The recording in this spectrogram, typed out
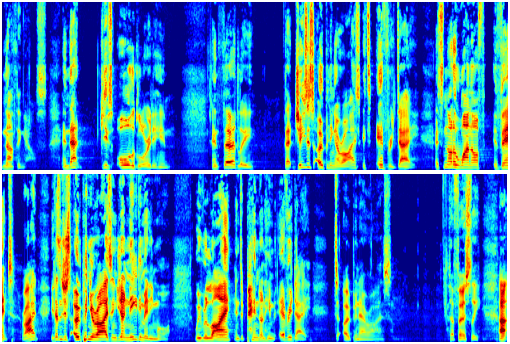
nothing else. And that gives all the glory to Him. And thirdly, that Jesus opening our eyes, it's every day. It's not a one off event, right? He doesn't just open your eyes and you don't need Him anymore. We rely and depend on Him every day to open our eyes. So, firstly, uh,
